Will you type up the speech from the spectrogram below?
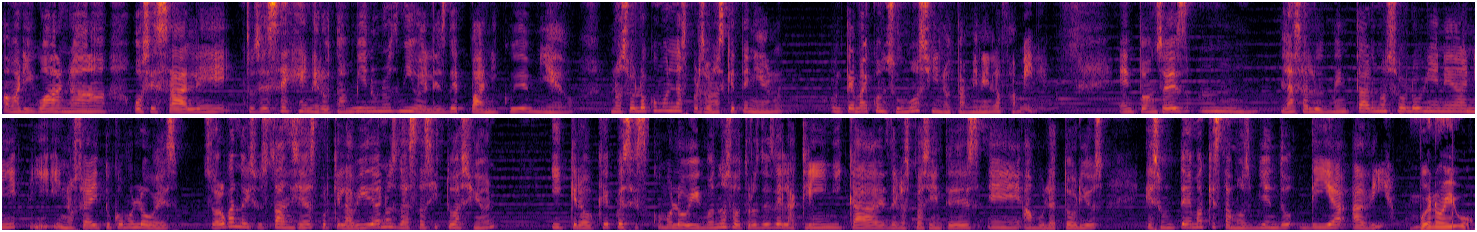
a marihuana o se sale. Entonces se generó también unos niveles de pánico y de miedo, no solo como en las personas que tenían un tema de consumo, sino también en la familia. Entonces, mm, la salud mental no solo viene, Dani, y, y no sé ahí tú cómo lo ves, solo cuando hay sustancias, porque la vida nos da esta situación y creo que pues es como lo vimos nosotros desde la clínica, desde los pacientes eh, ambulatorios, es un tema que estamos viendo día a día. Bueno, Ivo,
